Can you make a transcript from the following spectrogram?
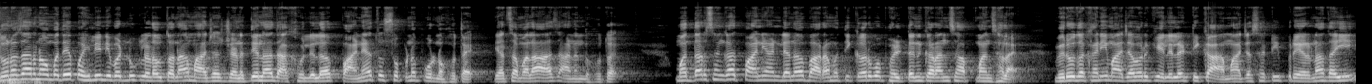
दोन हजार नऊमध्ये पहिली निवडणूक लढवताना माझ्या जनतेला दाखवलेलं पाण्याचं स्वप्न पूर्ण होत आहे याचा मला आज आनंद होतोय. मतदारसंघात पाणी आणल्यानं बारामतीकर व फलटणकरांचा अपमान झालाय. विरोधकांनी माझ्यावर केलेल्या टीका माझ्यासाठी प्रेरणादायी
